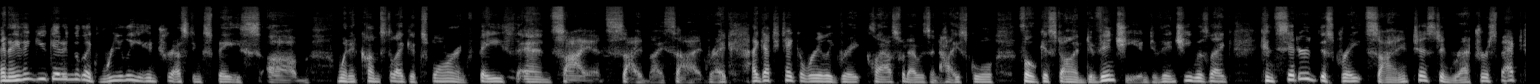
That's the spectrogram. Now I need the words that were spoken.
and I think you get into like really interesting space um, when it comes to like exploring faith and science side by side, right? I got to take a really really great class when I was in high school focused on Da Vinci. And Da Vinci was like considered this great scientist in retrospect,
